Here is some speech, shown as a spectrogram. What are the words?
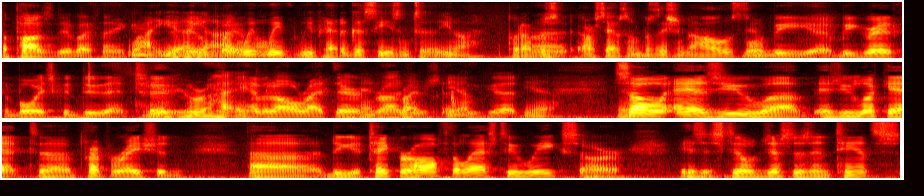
a positive, I think. Right. Yeah. Yeah. We, have we've, we've had a good season to you know put our right. ourselves in a position to host. Well, be uh, be great if the boys could do that too. Yeah, right. Have it all right there at Rogers. Right. That'd yeah. be good. Yeah. So as you uh, as you look at uh, preparation, uh, do you taper off the last two weeks or? Is it still just as intense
